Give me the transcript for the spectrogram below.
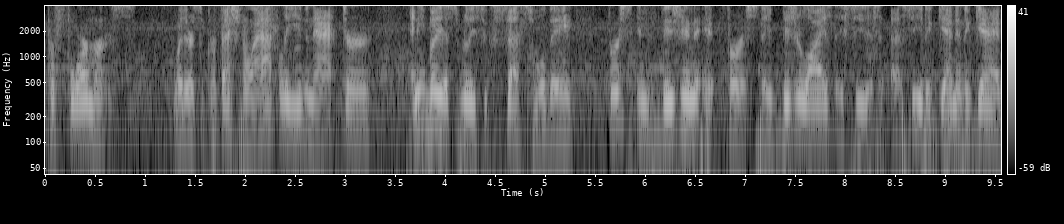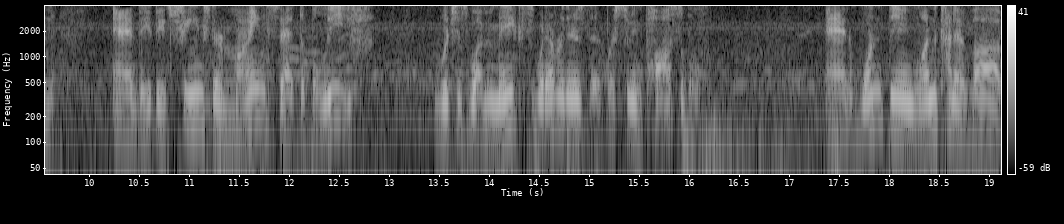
performers, whether it's a professional athlete, an actor, anybody that's really successful, they first envision it first. They visualize, they see it, uh, see it again and again, and they, they change their mindset, the belief, which is what makes whatever it is they're pursuing possible. And one thing, one kind of uh,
